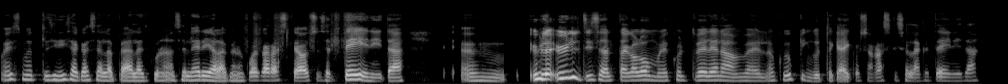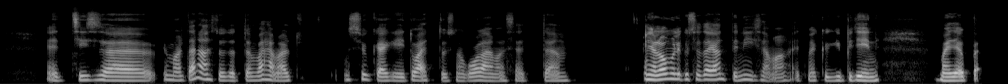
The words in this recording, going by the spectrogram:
ma just mõtlesin ise ka selle peale, et kuna selle erialaga nagu väga raske otseselt teenida ähm, üleüldiselt, aga loomulikult veel enam veel nagu õpingute käigus on raske sellega teenida. et siis äh, jumal tänatud, et on vähemalt niisugusegi toetus nagu olemas, et äh, ja loomulikult seda ei anta niisama, et ma ikkagi pidin, ma ei tea,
